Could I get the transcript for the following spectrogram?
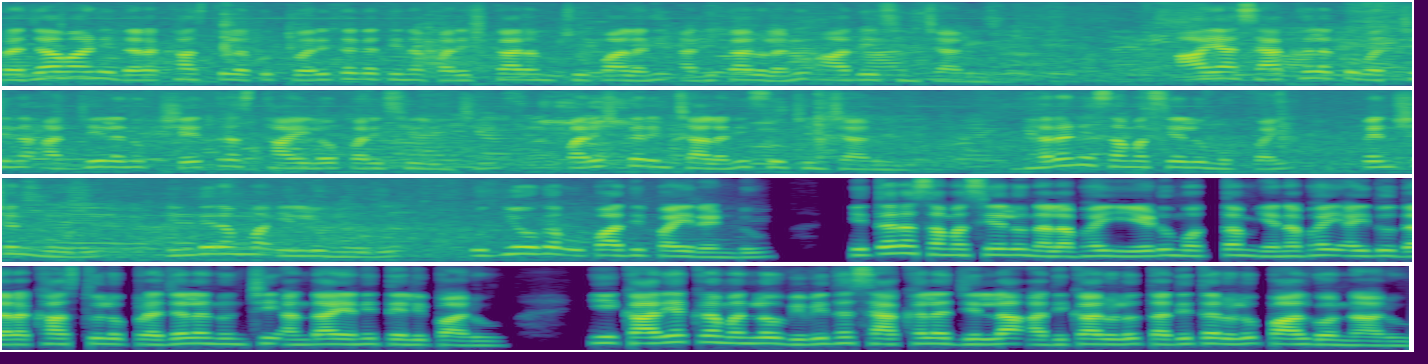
ప్రజావాణి దరఖాస్తులకు త్వరితగతిన పరిష్కారం చూపాలని అధికారులను ఆదేశించారు. ఆయా శాఖలకు వచ్చిన అర్జీలను క్షేత్రస్థాయిలో పరిశీలించి పరిష్కరించాలని సూచించారు. ధరణి సమస్యలు ముప్పై పెన్షన్ మూడు ఇందిరమ్మ ఇల్లు మూడు ఉద్యోగ ఉపాధిపై రెండు ఇతర సమస్యలు నలభై ఏడు మొత్తం ఎనభై ఐదు దరఖాస్తులు ప్రజల నుంచి అందాయని తెలిపారు. ఈ కార్యక్రమంలో వివిధ శాఖల జిల్లా అధికారులు తదితరులు పాల్గొన్నారు.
